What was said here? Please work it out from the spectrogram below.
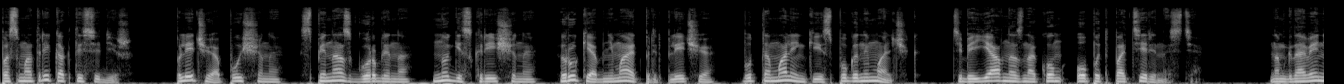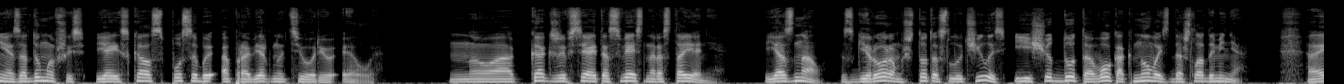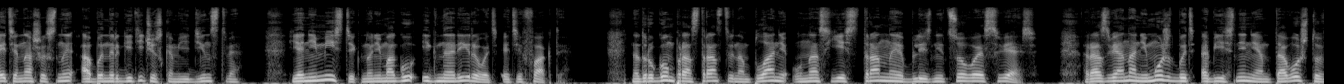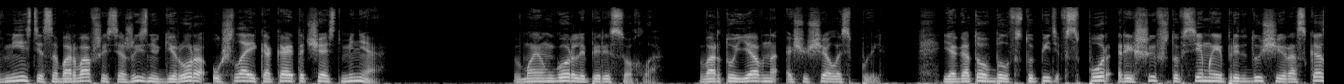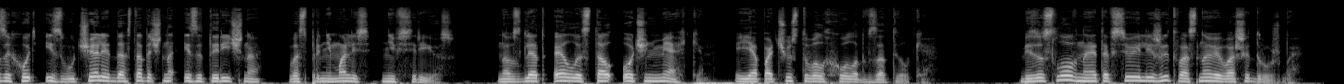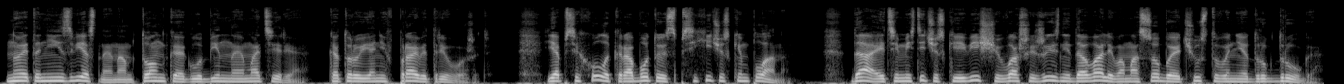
Посмотри, как ты сидишь. Плечи опущены, спина сгорблена, ноги скрещены, руки обнимают предплечья, будто маленький испуганный мальчик. Тебе явно знаком опыт потерянности. На мгновение задумавшись, я искал способы опровергнуть теорию Эллы. Ну а как же вся эта связь на расстоянии? Я знал, с Герором что-то случилось еще до того, как новость дошла до меня. А эти наши сны об энергетическом единстве. Я не мистик, но не могу игнорировать эти факты. На другом пространственном плане у нас есть странная близнецовая связь. Разве она не может быть объяснением того, что вместе с оборвавшейся жизнью Герора ушла и какая-то часть меня? В моем горле пересохло. Во рту явно ощущалась пыль. Я готов был вступить в спор, решив, что все мои предыдущие рассказы, хоть и звучали достаточно эзотерично, воспринимались не всерьез. Но взгляд Эллы стал очень мягким, и я почувствовал холод в затылке. Безусловно, это все и лежит в основе вашей дружбы. Но это неизвестная нам тонкая глубинная материя, которую я не вправе тревожить. Я психолог и работаю с психическим планом. Да, эти мистические вещи в вашей жизни давали вам особое чувствование друг друга.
